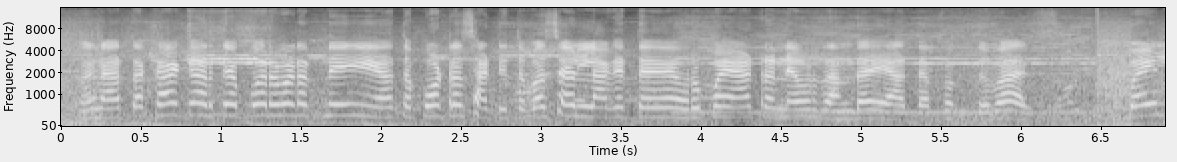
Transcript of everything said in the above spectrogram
पण आता काय करते परवडत नाही. आता पोटासाठी तर बसायला लागत आहे. रुपये आठवण्यावर धंदा आहे आता फक्त बस. बैल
